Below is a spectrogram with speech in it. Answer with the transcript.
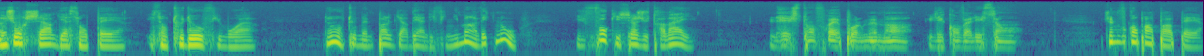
Un jour, Charles dit à son père, ils sont tous deux au fumoir, non, tout de même pas le garder indéfiniment avec nous. Il faut qu'il cherche du travail. Laisse ton frère pour le moment, il est convalescent. Je ne vous comprends pas, père.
